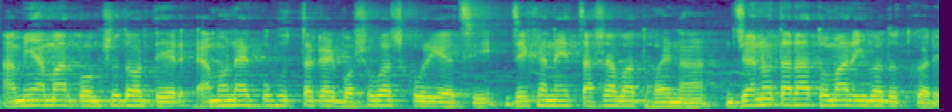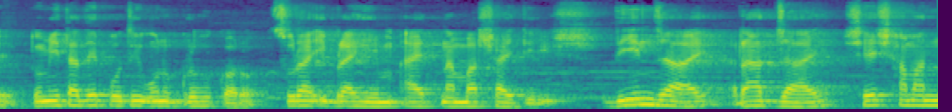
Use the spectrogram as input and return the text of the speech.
আমি আমার বংশধরদের এমন এক উপত্যকায় বসবাস করিয়াছি, যেখানে চাষাবাদ হয় না, যেন তারা তোমার ইবাদত করে, তুমি তাদের প্রতি অনুগ্রহ করো। সুরা ইব্রাহিম, আয়াত নাম্বার সাঁত্রিশ দিন যায়, রাত যায় সেই সামান্য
